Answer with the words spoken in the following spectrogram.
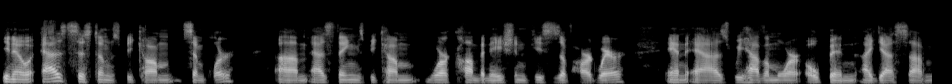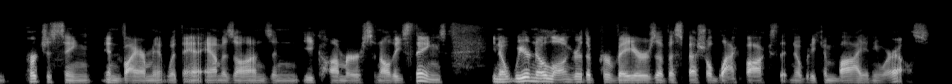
you know, as systems become simpler, um, as things become more combination pieces of hardware, and as we have a more open, I guess, um, purchasing environment with Amazons and e-commerce and all these things, you know, we are no longer the purveyors of a special black box that nobody can buy anywhere else.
